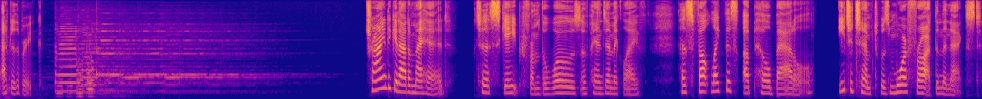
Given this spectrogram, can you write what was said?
After the break. Trying to get out of my head, to escape from the woes of pandemic life, has felt like this uphill battle. Each attempt was more fraught than the next.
